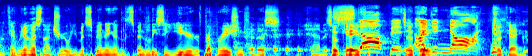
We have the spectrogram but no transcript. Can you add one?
Okay, we know that's not true. You've been spending it's been at least a year of preparation for this, and it's okay. Stop it! It's okay. I did not. It's okay.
